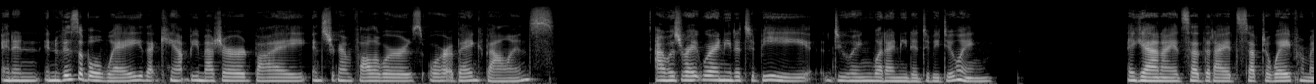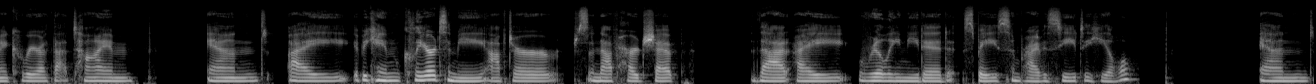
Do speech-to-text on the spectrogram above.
in an invisible way that can't be measured by Instagram followers or a bank balance. I was right where I needed to be, doing what I needed to be doing. Again, I had said that I had stepped away from my career at that time and I it became clear to me after just enough hardship that I really needed space and privacy to heal. And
